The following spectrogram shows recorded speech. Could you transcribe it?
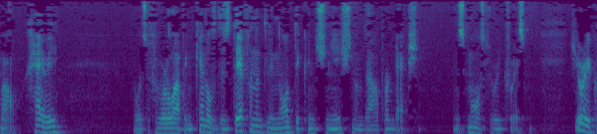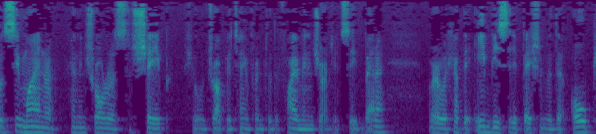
well, heavy. Lots of overlapping candles. This is definitely not the continuation of the upward action. It's mostly retracement. Here you could see minor head and shoulders shape. If you drop your time frame to the 5 minute chart, you'd see it better. Where we have the ABCD pattern with the OP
